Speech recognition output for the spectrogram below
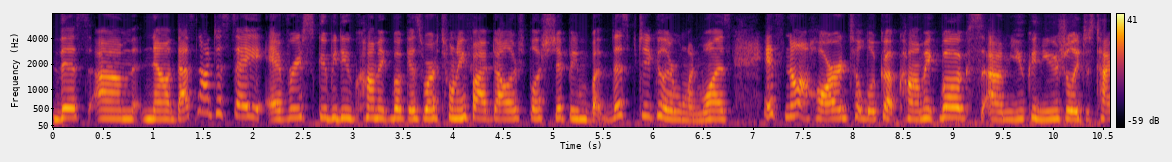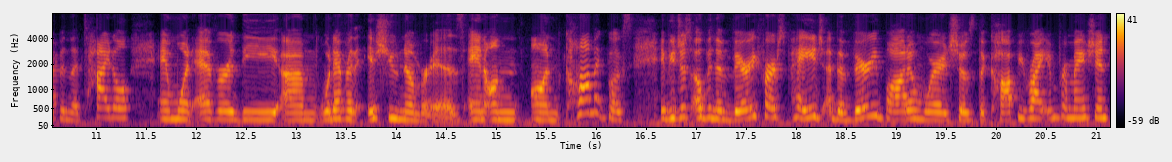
This, um, now that's not to say every Scooby-Doo comic book is worth $25 plus shipping, but this particular one was. It's not hard to look up comic books. Um, you can usually just type in the title and whatever the, um, whatever the issue number is. And on, on comic books, if you just open the very first page at the very bottom where it shows the copyright information,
